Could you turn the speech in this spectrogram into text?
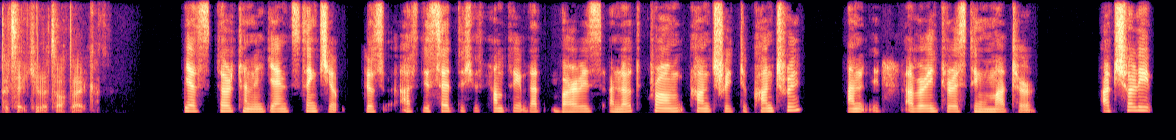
particular topic. Yes, certainly, James. Thank you. Because as you said, this is something that varies a lot from country to country. And it's a very interesting matter. Actually,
